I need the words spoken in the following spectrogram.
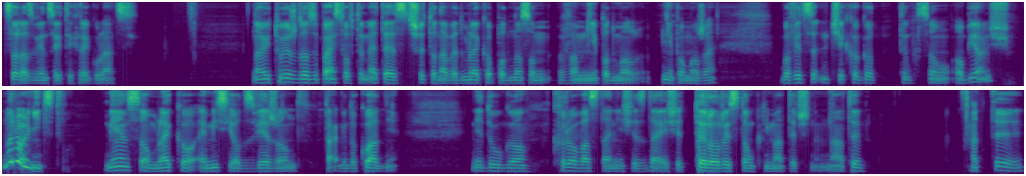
coraz więcej tych regulacji. No i tu już, drodzy Państwo, w tym ETS 3 to nawet mleko pod nosem Wam nie, nie pomoże, bo wiecie, kogo tym chcą objąć? No rolnictwo. Mięso, mleko, emisje od zwierząt. Tak, dokładnie. Niedługo krowa stanie się, zdaje się, terrorystą klimatycznym. No a ty, a ty,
